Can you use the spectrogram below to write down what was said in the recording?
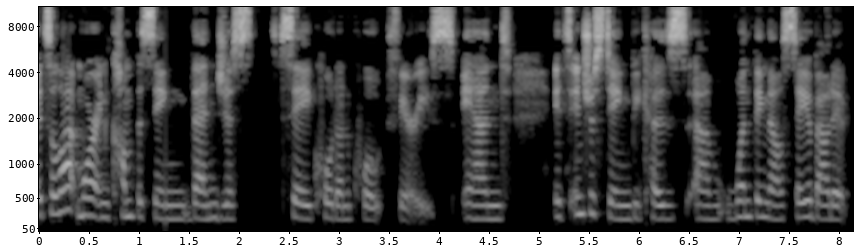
it's a lot more encompassing than just say quote unquote fairies. And it's interesting because um, one thing that I'll say about it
